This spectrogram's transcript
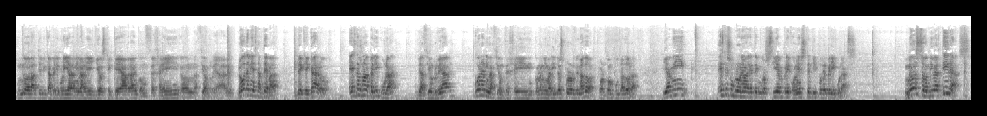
no la típica peliculilla de animalillos que, que abran con CGI, con acción real. Luego también está el tema de que, claro, esta es una película de acción real con animación CGI, con animalitos por ordenador, por computadora. Y a mí, este es un problema que tengo siempre con este tipo de películas. No son divertidas.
